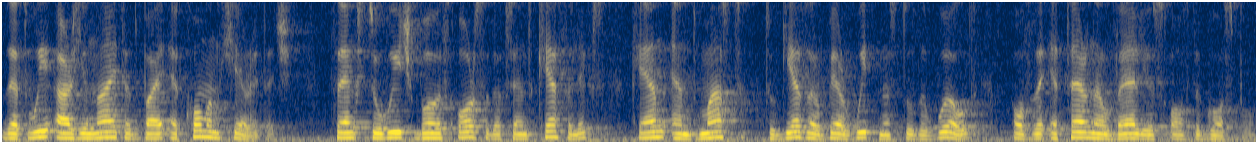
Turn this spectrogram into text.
that we are united by a common heritage, thanks to which both Orthodox and Catholics can and must together bear witness to the world of the eternal values of the gospel.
